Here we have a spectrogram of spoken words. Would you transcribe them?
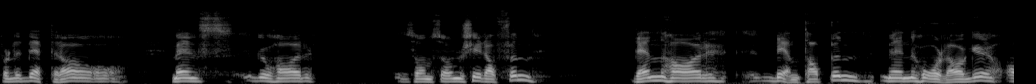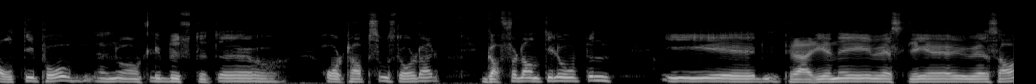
for det detter av. Mens du har sånn som sjiraffen, den har bentappen, men hårlaget alltid på, en ordentlig bustete hårtapp som står der. Gaffelantilopen i præriene i vestlige USA,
